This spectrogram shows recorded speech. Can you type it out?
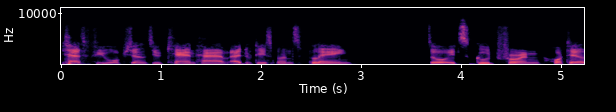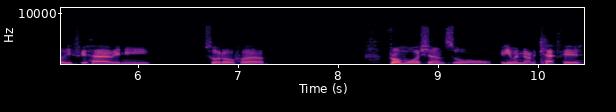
It has a few options. You can have advertisements playing. So it's good for an hotel if you have any sort of uh, promotions or even on a cafe.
